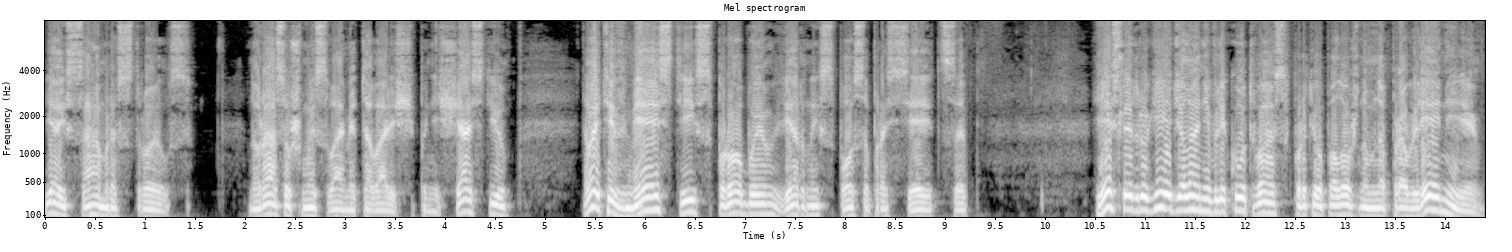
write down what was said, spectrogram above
Я и сам расстроился. Но раз уж мы с вами товарищи по несчастью, давайте вместе испробуем верный способ рассеяться — если другие дела не влекут вас в противоположном направлении...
